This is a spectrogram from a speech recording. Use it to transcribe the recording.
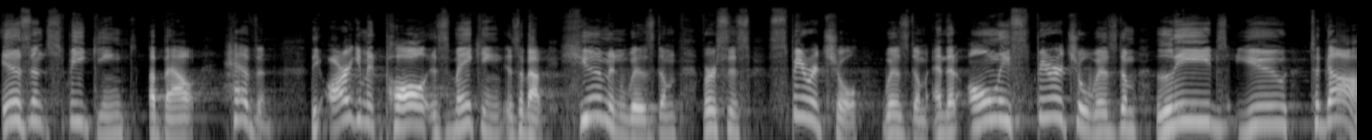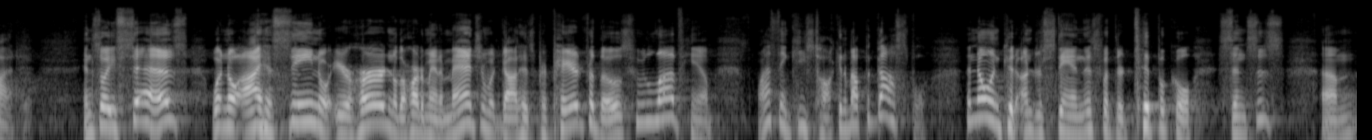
isn't speaking about heaven. The argument Paul is making is about human wisdom versus spiritual wisdom, and that only spiritual wisdom leads you to God. And so he says, What no eye has seen, nor ear heard, nor the heart of man imagined, what God has prepared for those who love him. Well, I think he's talking about the gospel. That no one could understand this with their typical senses. Um,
